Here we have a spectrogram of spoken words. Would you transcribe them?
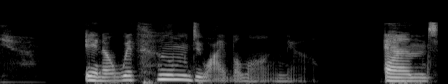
Yeah. You know, with whom do I belong now? And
